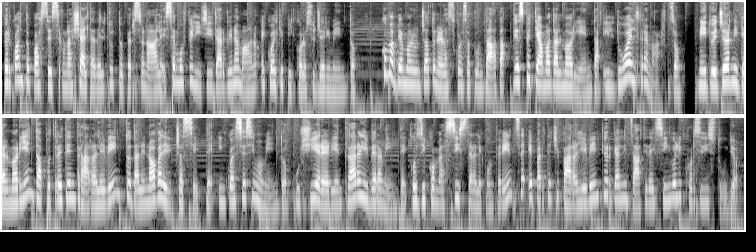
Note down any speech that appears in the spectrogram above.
per quanto possa essere una scelta del tutto personale, siamo felici di darvi una mano e qualche piccolo suggerimento. Come abbiamo annunciato nella scorsa puntata, vi aspettiamo ad Alma Orienta il 2 e il 3 marzo. Nei due giorni di Alma Orienta potrete entrare all'evento dalle 9 alle 17, in qualsiasi momento, uscire e rientrare liberamente, così come assistere alle conferenze e partecipare agli eventi organizzati dai singoli corsi di studio.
